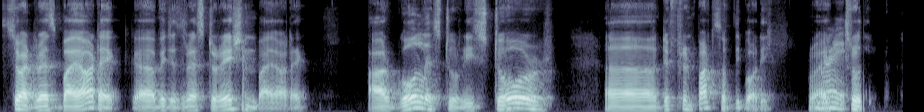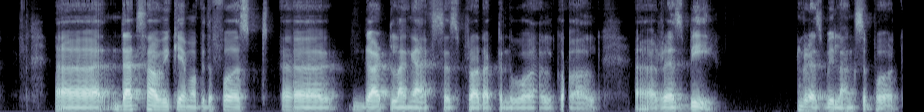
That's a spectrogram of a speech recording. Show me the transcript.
So at Resbiotic, uh, which is restoration biotic, our goal is to restore uh, different parts of the body, right? right. Through uh, that's how we came up with the first uh, gut lung axis product in the world called uh, ResB, ResB lung support.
